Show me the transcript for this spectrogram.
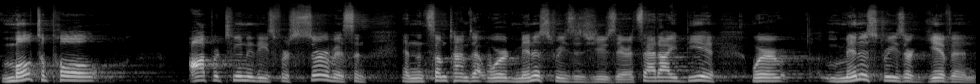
multiple opportunities for service, and, and then sometimes that word ministries is used there. It's that idea where ministries are given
